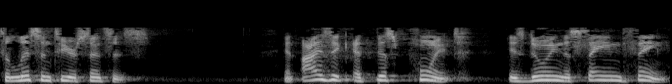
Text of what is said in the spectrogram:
to listen to your senses. And Isaac at this point is doing the same thing.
